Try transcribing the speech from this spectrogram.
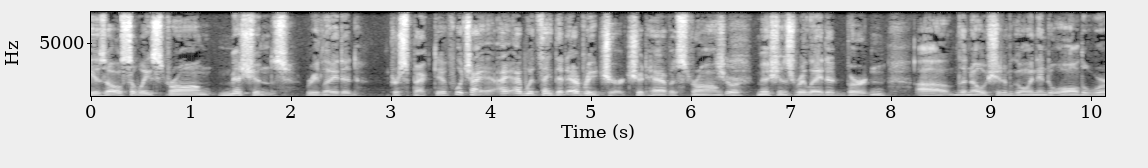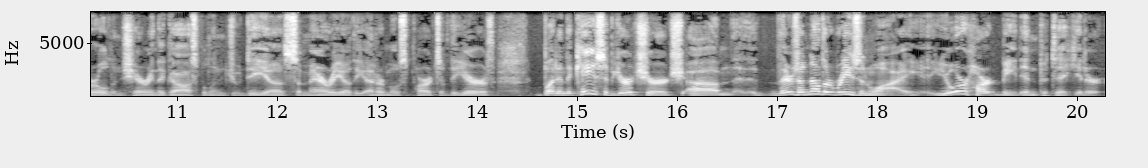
is also a strong missions related perspective, which I, I, would think that every church should have a strong sure. missions related burden. Uh, the notion of going into all the world and sharing the gospel in Judea, Samaria, the uttermost parts of the earth. But in the case of your church, um, there's another reason why your heartbeat in particular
